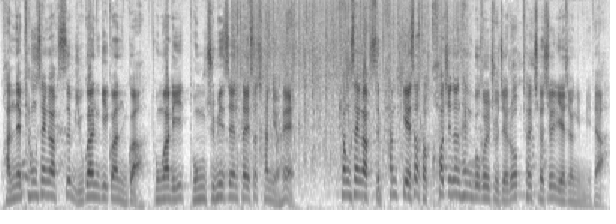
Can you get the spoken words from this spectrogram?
관내 평생학습 유관기관과 동아리 동주민센터에서 참여해 평생학습 함께해서 더 커지는 행복을 주제로 펼쳐질 예정입니다.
